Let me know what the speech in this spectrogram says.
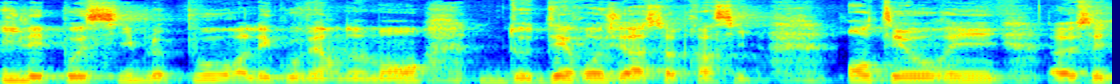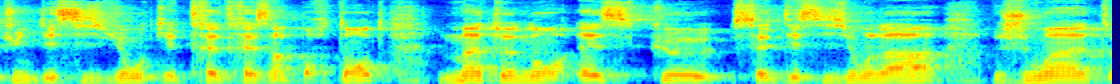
il est possible pour les gouvernements de déroger à ce principe. En théorie, euh, c'est une décision qui est très très importante. Maintenant, est-ce que cette décision-là, jointe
